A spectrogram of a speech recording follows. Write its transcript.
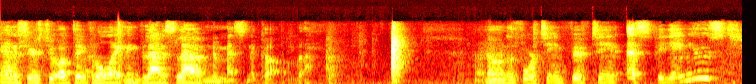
And a Series 2 update for the Lightning, Vladislav Namestnikov. Now on to the 14-15 SP game used.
